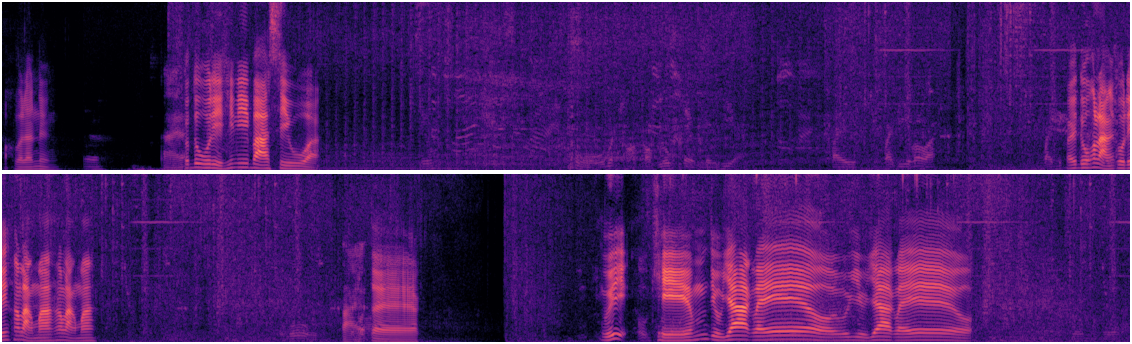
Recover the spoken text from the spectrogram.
ออกไปแล้วหนึ่งตายแล้วก็ดูดิที่นี่บราซิลอะโอ้โหมันหอกล่องลูกเต็มเลยเฮียไปไปดีป่าวะไปดิไปดูข้างหลังกูดิข้างหลังมาข้างหลังมาโอ้โหตายแล้วแตกอุ้ยเข็มอยู่ยากแล้วอยู่ยากแล้วเยอะหมดเลยอะ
